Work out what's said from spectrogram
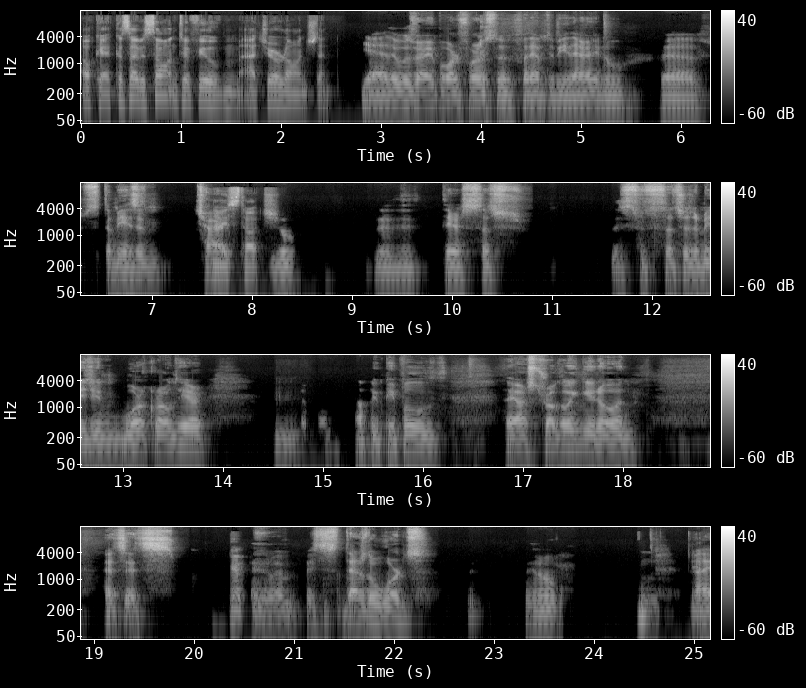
Okay, because I was talking to a few of them at your launch then. Yeah, it was very important for us to for them to be there. You know, uh, it's amazing charity. Nice touch. You know, The- the- there's such there's such an amazing work around here, Mm. helping people. They are struggling, you know, and it's it's Yep. it's there's no words, you know. Mm. I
